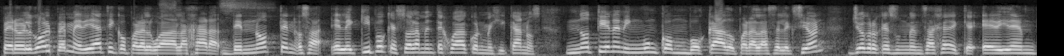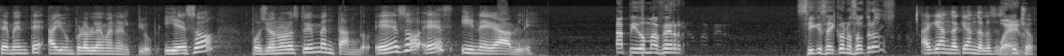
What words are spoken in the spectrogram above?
pero el golpe mediático para el Guadalajara de no tener, o sea, el equipo que solamente juega con mexicanos no tiene ningún convocado para la selección, yo creo que es un mensaje de que evidentemente hay un problema en el club y eso pues yo no lo estoy inventando, eso es innegable. Rápido, Mafer. ¿Sigues ahí con nosotros? Aquí ando, aquí ando, los bueno, escucho.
